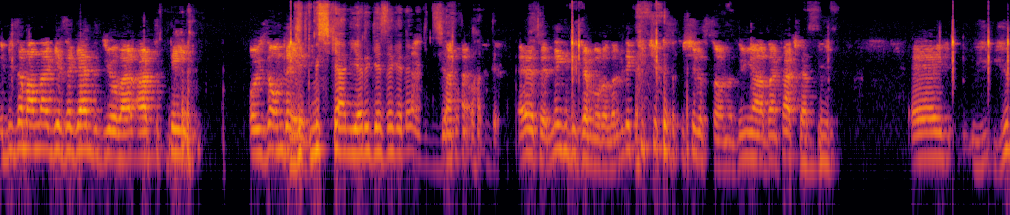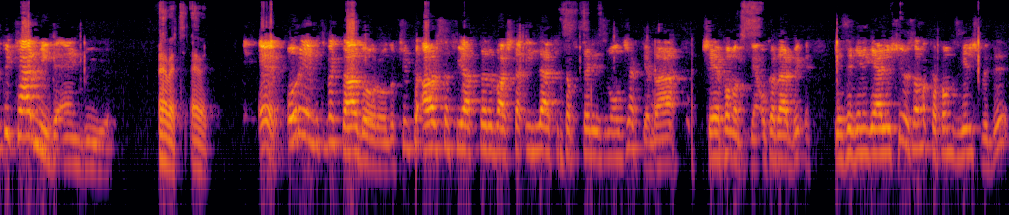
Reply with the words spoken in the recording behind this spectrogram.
bir zamanlar gezegendi diyorlar artık değil. O yüzden onu da. Gitmişken yarı gezegene mi gideceğim falan diye. Evet, evet ne gideceğim oralara. Bir de küçük sıkışırız sonra. Dünyadan kaç kat küçük. Ee, Jüpiter miydi en büyüğü? Evet, evet. Evet, oraya gitmek daha doğru olur. Çünkü arsa fiyatları başta illaki kapitalizm olacak ya daha şey yapamadık yani o kadar bir gezegeni yerleşiyoruz ama kafamız gelişmedi.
